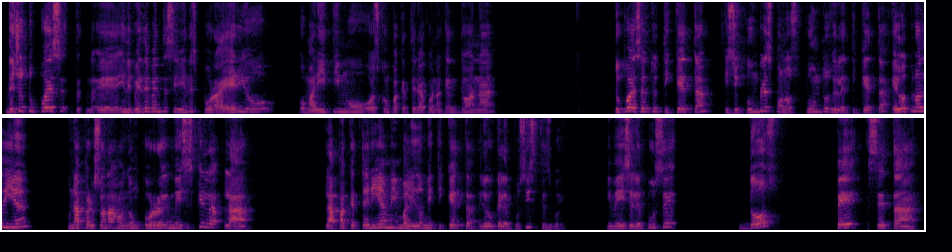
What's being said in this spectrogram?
De hecho, tú puedes, eh, independientemente si vienes por aéreo o marítimo o es con paquetería con agente aduanal, tú puedes hacer tu etiqueta y si cumples con los puntos de la etiqueta, el otro día una persona me mandó un correo y me dice, es que la, la, la paquetería me invalidó mi etiqueta. Le digo, ¿qué le pusiste, güey? Y me dice, le puse 2 PZA.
